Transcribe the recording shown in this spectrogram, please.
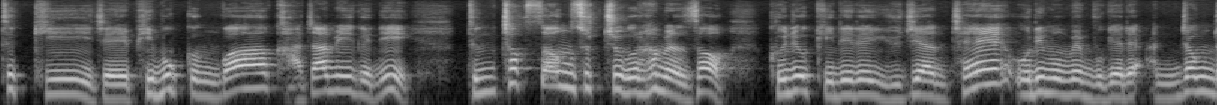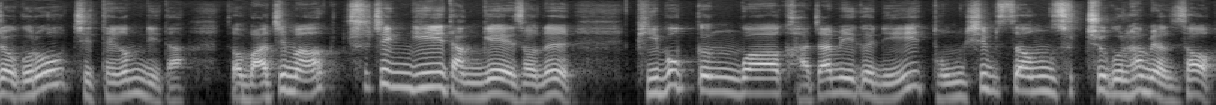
특히 이제 비복근과 가자미근이 등척성 수축을 하면서 근육 길이를 유지한 채 우리 몸의 무게를 안정적으로 지탱합니다. 그래서 마지막 추진기 단계에서는 비복근과 가자미근이 동심성 수축을 하면서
